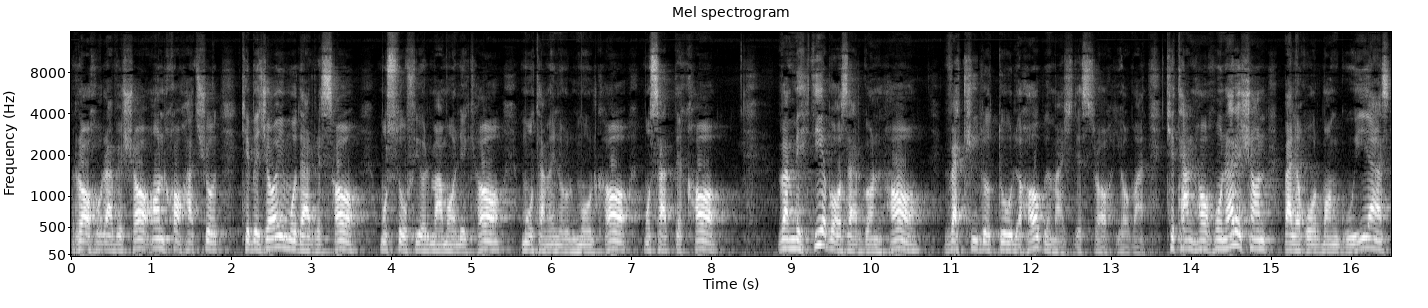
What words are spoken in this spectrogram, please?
راه و روش ها آن خواهد شد که به جای مدرس ها مستوفی الممالک ها معتمن الملک ها مصدق ها و مهدی بازرگان ها وکیل و دوله ها به مجلس راه یابند که تنها هنرشان بله قربانگویی است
